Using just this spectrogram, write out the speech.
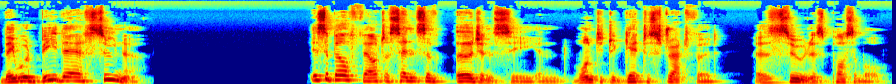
they would be there sooner Isabel felt a sense of urgency and wanted to get to Stratford as soon as possible.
